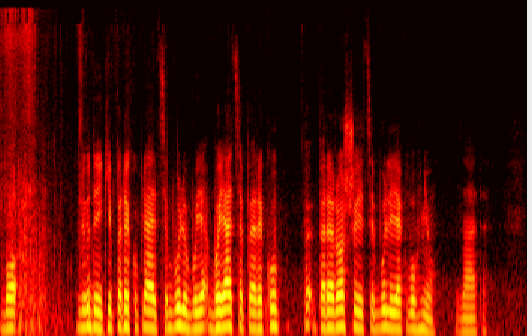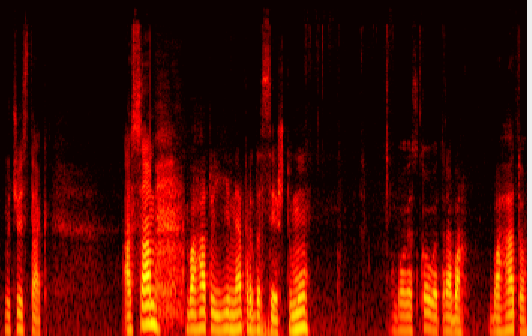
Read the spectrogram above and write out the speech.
Бо люди, які перекупляють цибулю, бояться перекуп... пе- перерощує цибулі як вогню. Знаєте? Ну щось так. А сам багато її не продасиш. Тому обов'язково треба багато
